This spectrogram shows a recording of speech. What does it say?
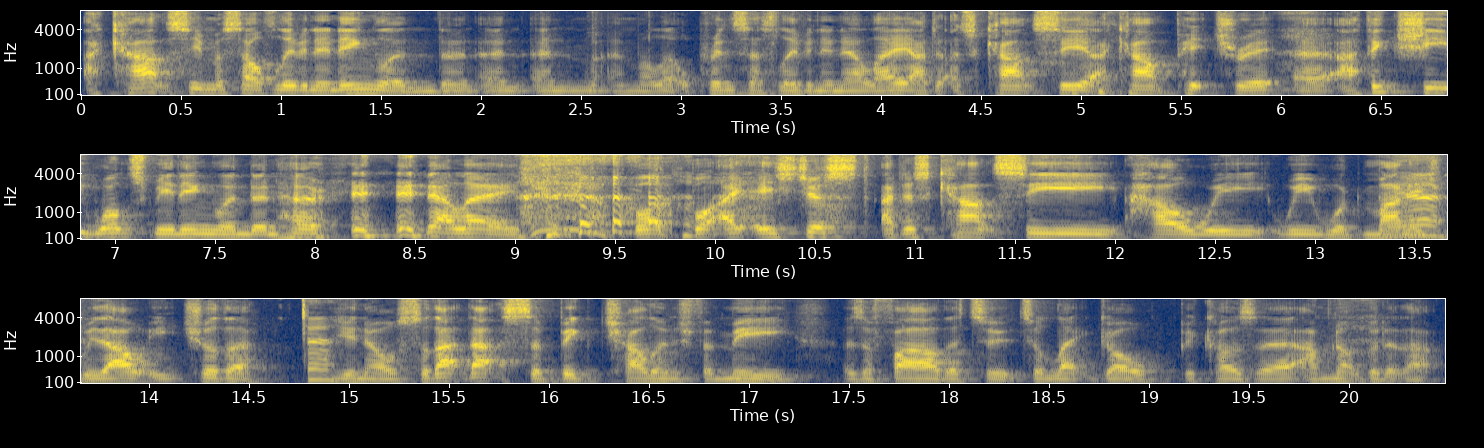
I can't see myself living in England and, and, and, and my little princess living in LA. I just can't see it. I can't picture it. Uh, I think she wants me in England and her in LA, but but I, it's just I just can't see how we we would manage Yeah. without each other. Yeah. You know, so that that's a big challenge for me as a father to to let go because uh, I'm not good at that.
